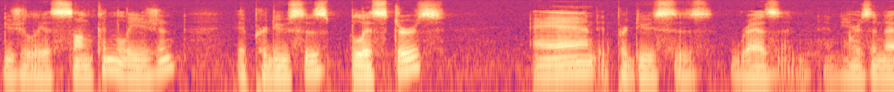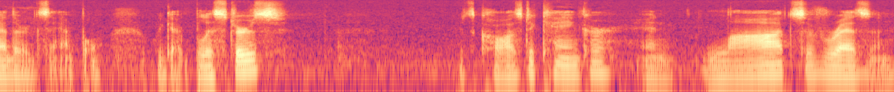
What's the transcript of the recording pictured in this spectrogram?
usually a sunken lesion. It produces blisters, and it produces resin. And here's another example. We got blisters, it's caused a canker, and lots of resin.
